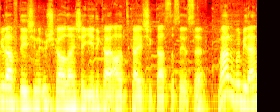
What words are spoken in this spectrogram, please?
bir hafta içinde 3K olan şey 7K 6K'ya çıktı hasta sayısı? Var mı bilen?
